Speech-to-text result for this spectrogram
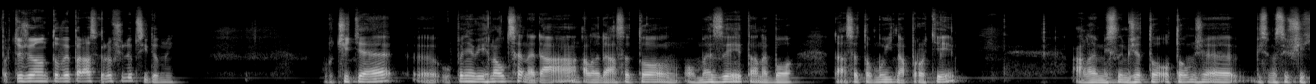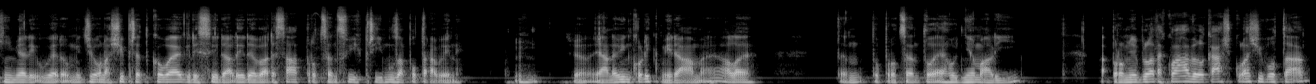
Protože on to vypadá skoro všude přítomný. Určitě uh, úplně vyhnout se nedá, hmm. ale dá se to omezit, anebo dá se tomu jít naproti. Ale myslím, že to o tom, že bychom si všichni měli uvědomit, že o naši předkové kdysi dali 90% svých příjmů za potraviny. Mm-hmm. Že já nevím, kolik my dáme, ale ten, to procento je hodně malý. A pro mě byla taková velká škola života.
